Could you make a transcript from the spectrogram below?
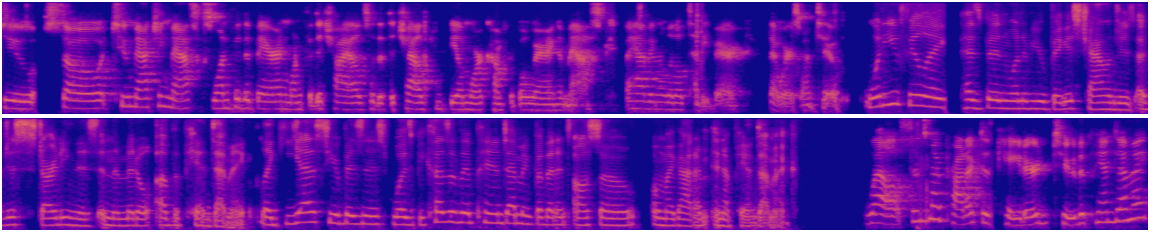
to sew two matching masks, one for the bear and one for the child, so that the child can feel more comfortable wearing a mask by having a little teddy bear that wears one too. What do you feel like has been one of your biggest challenges of just starting this in the middle of a pandemic? Like, yes, your business was because of the pandemic, but then it's also, oh my God, I'm in a pandemic. Well, since my product is catered to the pandemic,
